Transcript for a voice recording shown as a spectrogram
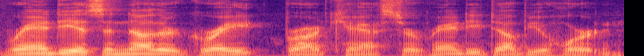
Randy is another great broadcaster. Randy W. Horton.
